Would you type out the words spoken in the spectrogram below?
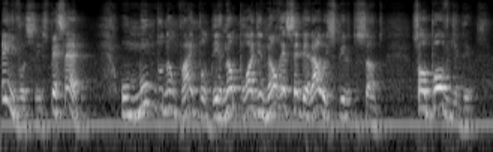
em vocês. Percebe? O mundo não vai poder, não pode, não receberá o Espírito Santo. Só o povo de Deus.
